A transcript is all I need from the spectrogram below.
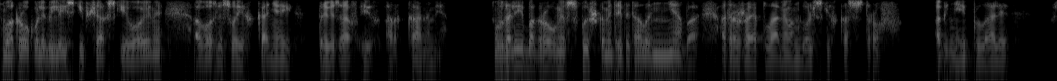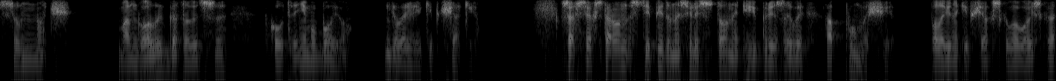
Вокруг улеглись кипчакские воины, а возле своих коней, привязав их арканами. Вдали багровыми вспышками трепетало небо, отражая пламя монгольских костров. Огни пылали всю ночь. Монголы готовятся к утреннему бою, — говорили кипчаки. Со всех сторон степи доносились стоны и призывы о помощи. Половина кипчакского войска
